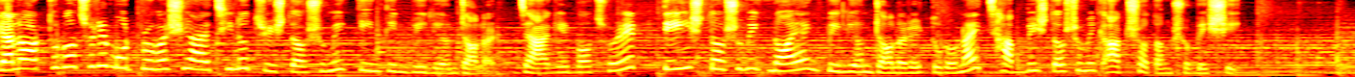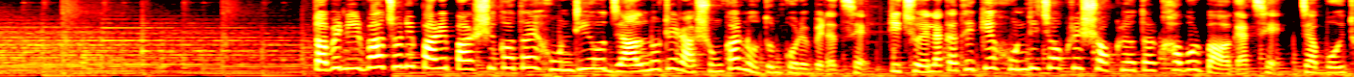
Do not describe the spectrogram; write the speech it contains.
গেল অর্থ বছরে মোট প্রবাসী আয় ছিল ত্রিশ দশমিক তিন তিন বিলিয়ন ডলার, যা আগের বছরের তেইশ দশমিক নয় এক বিলিয়ন ডলারের তুলনায় ছাব্বিশ দশমিক আট শতাংশ বেশি। তবে নির্বাচনী পারিপার্শ্বিকতায় হুন্ডি ও জাল নোটের আশঙ্কা নতুন করে বেড়েছে। কিছু এলাকা থেকে হুন্ডি চক্রের সক্রিয়তার খবর পাওয়া গেছে, যা বৈধ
